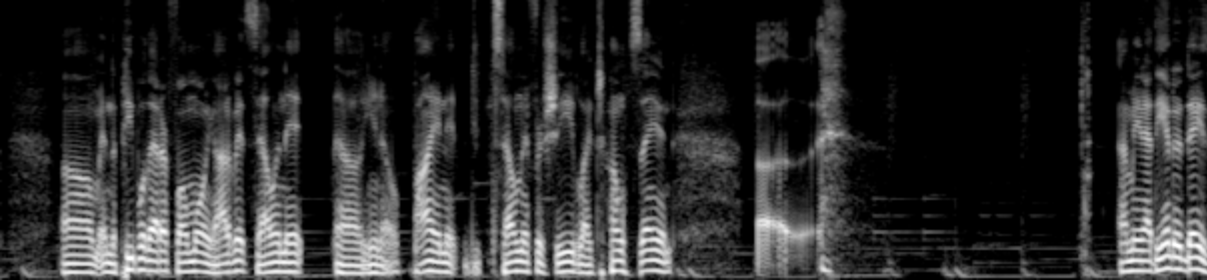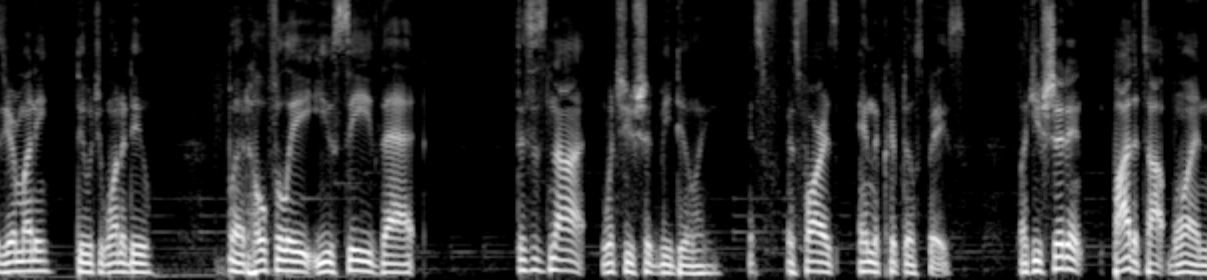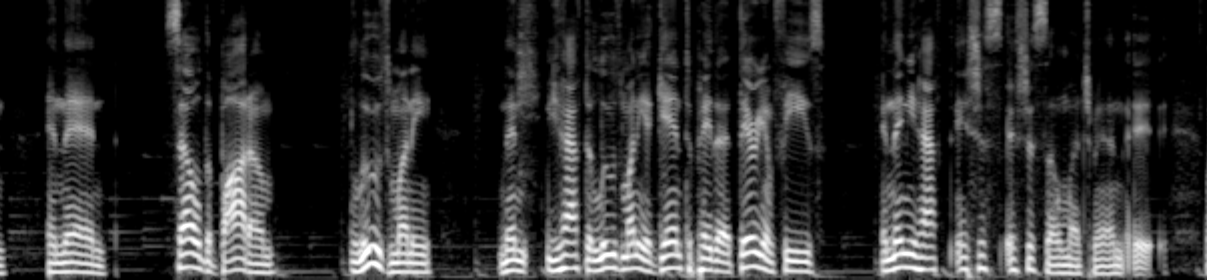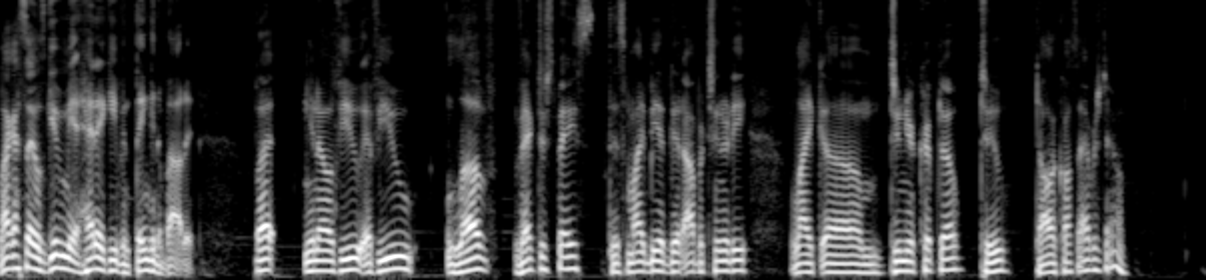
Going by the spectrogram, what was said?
Um, and the people that are FOMOing out of it, selling it, uh, you know, buying it, selling it for sheep, like John was saying. Uh, I mean, at the end of the day, it's your money. Do what you want to do. But hopefully, you see that this is not what you should be doing as, as far as in the crypto space. Like, you shouldn't buy the top one and then sell the bottom, lose money, then you have to lose money again to pay the Ethereum fees, and then you have to, it's just it's just so much, man. It, like I said, it was giving me a headache even thinking about it. But you know, if you if you love vector space, this might be a good opportunity. Like um, Junior Crypto, two dollar cost average down,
